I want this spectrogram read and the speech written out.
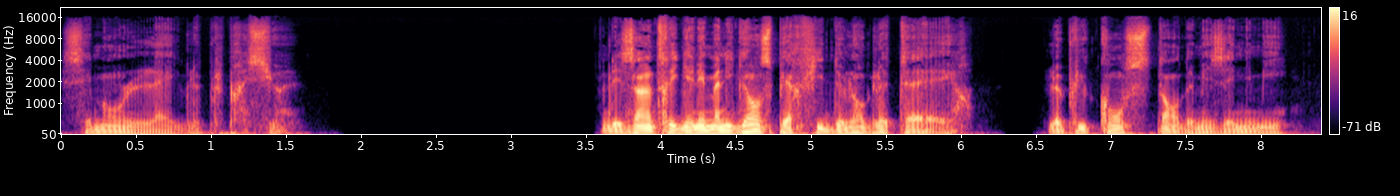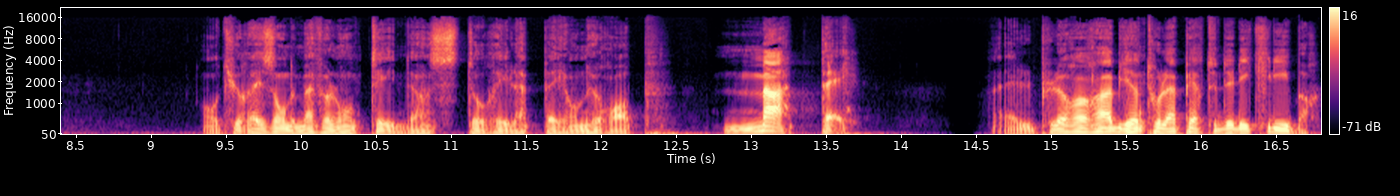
C'est mon legs le plus précieux. Les intrigues et les manigances perfides de l'Angleterre, le plus constant de mes ennemis, ont eu raison de ma volonté d'instaurer la paix en Europe. Ma paix. Elle pleurera bientôt la perte de l'équilibre,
